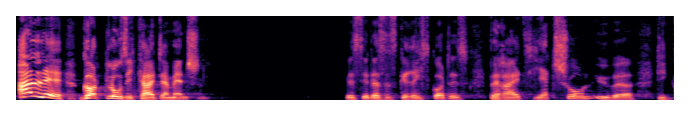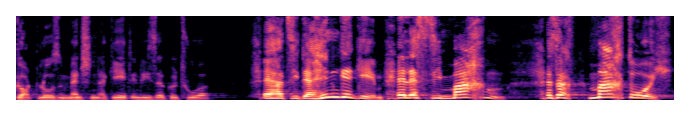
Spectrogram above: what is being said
alle Gottlosigkeit der Menschen. Wisst ihr, dass das Gericht Gottes bereits jetzt schon über die gottlosen Menschen ergeht in dieser Kultur? Er hat sie dahingegeben. Er lässt sie machen. Er sagt, macht durch.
